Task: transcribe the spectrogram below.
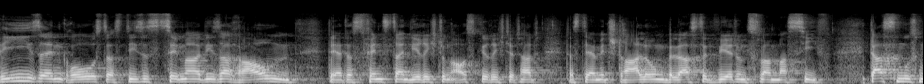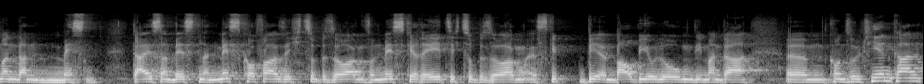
riesengroß, dass dieses Zimmer, dieser Raum, der das Fenster in die Richtung ausgerichtet hat, dass der mit Strahlung belastet wird und zwar massiv. Das muss man dann messen. Da ist am besten ein Messkoffer sich zu besorgen, so ein Messgerät sich zu besorgen. Es gibt Baubiologen, die man da ähm, konsultieren kann.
